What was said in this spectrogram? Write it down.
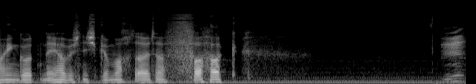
Mein Gott, nee, habe ich nicht gemacht, Alter. Fuck. Hm?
